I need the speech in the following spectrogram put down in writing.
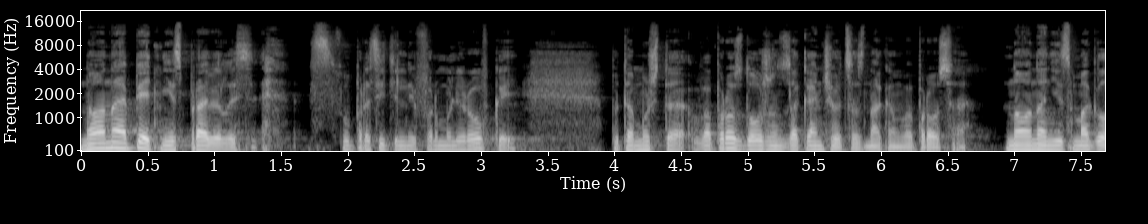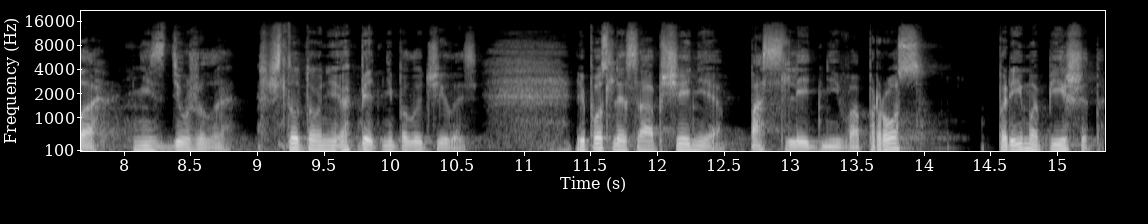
Но она опять не справилась с вопросительной формулировкой, потому что вопрос должен заканчиваться знаком вопроса. Но она не смогла, не сдюжила. Что-то у нее опять не получилось. И после сообщения «последний вопрос» Прима пишет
